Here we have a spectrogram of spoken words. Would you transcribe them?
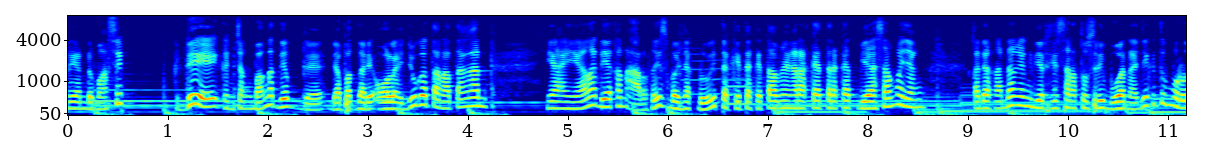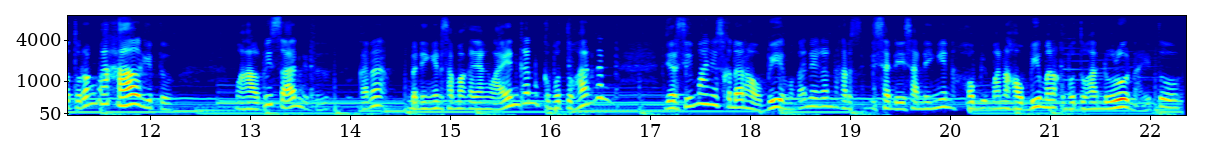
Rian Demasif gede kencang banget dia, dapat dari Oleh juga tanda tangan. Ya iyalah dia kan artis banyak duit kita kita yang rakyat rakyat biasa mah yang kadang-kadang yang jersey 100 ribuan aja itu menurut orang mahal gitu. Mahal pisan gitu. Karena bandingin sama yang lain kan kebutuhan kan jersey mah hanya sekedar hobi. Makanya kan harus bisa disandingin hobi mana hobi mana kebutuhan dulu. Nah itu.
